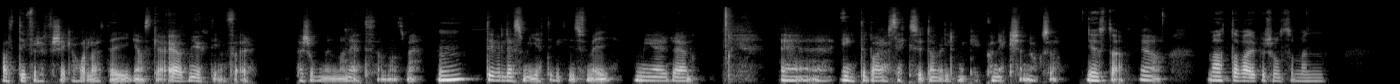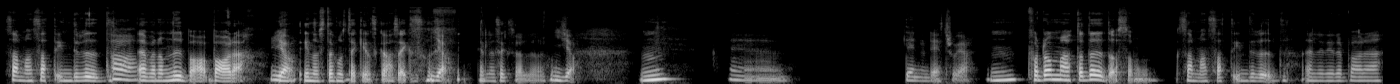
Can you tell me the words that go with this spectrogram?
alltid för, försöka hålla sig ganska ödmjukt inför personen man är tillsammans med. Mm. Det är väl det som är jätteviktigt för mig. Mer, eh, inte bara sex utan väldigt mycket connection också. Just det. Ja. Möta varje person som en sammansatt individ. Ja. Även om ni ba, bara Ja. in, inom citationstecken ska ha sex. Ja. Eller en sexuell relation. ja. Mm. Eh, det är nog det tror jag. Mm. Får de möta dig då som sammansatt individ? Eller är det bara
